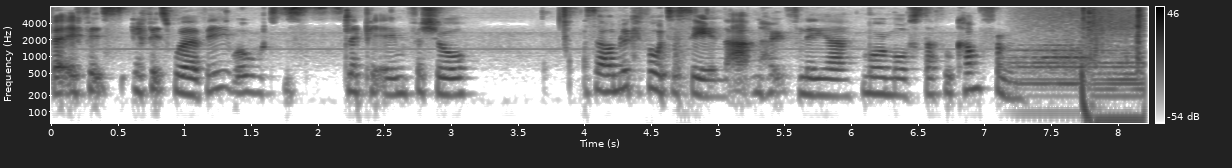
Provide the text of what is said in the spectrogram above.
But if it's if it's worthy, we'll slip it in for sure. So I'm looking forward to seeing that, and hopefully, uh, more and more stuff will come from.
